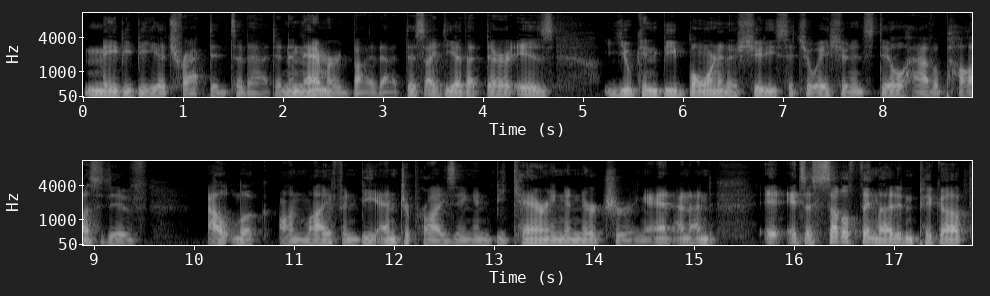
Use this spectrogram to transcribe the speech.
maybe be attracted to that and enamored by that. This idea that there is you can be born in a shitty situation and still have a positive outlook on life and be enterprising and be caring and nurturing. And and and it, it's a subtle thing that I didn't pick up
